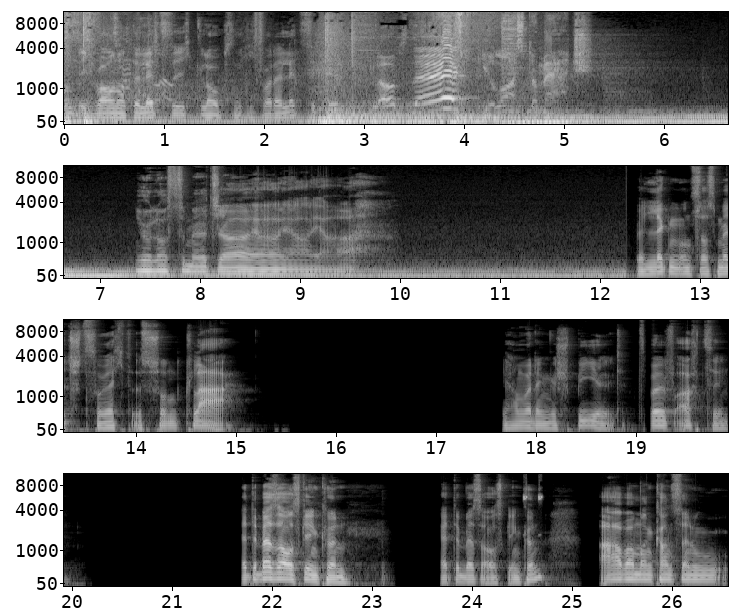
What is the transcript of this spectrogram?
Und ich war auch noch der Letzte, ich glaub's nicht. Ich war der letzte Kind, ich glaub's nicht! You lost the match. You lost the match, ja, ja, ja, ja. Wir lecken uns das Match zurecht, ist schon klar. Wie haben wir denn gespielt? 12, 18. Hätte besser ausgehen können. Hätte besser ausgehen können. Aber man kann es ja nun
